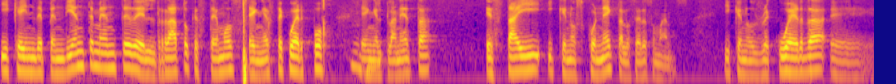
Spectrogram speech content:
y que independientemente del rato que estemos en este cuerpo, en el planeta, está ahí y que nos conecta a los seres humanos y que nos recuerda eh,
